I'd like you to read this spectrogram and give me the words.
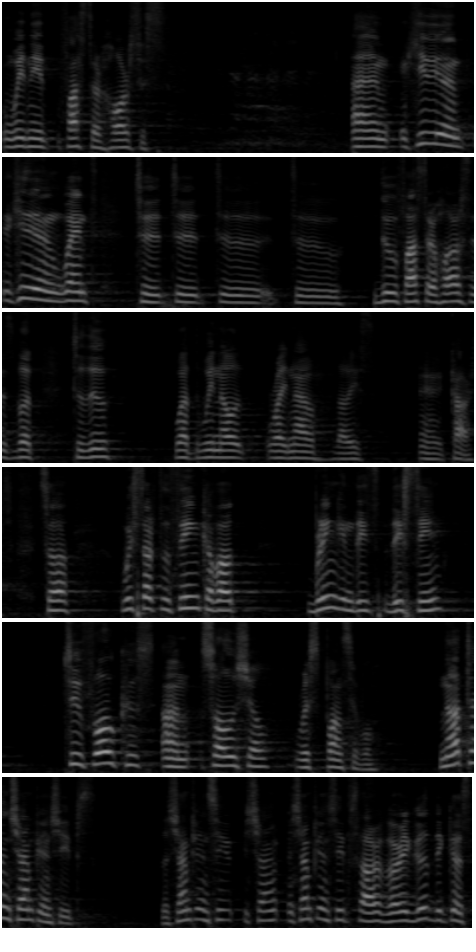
we need faster horses. and he didn't, he didn't went to, to, to, to do faster horses, but to do what we know right now that is uh, cars. So we start to think about bringing this, this team to focus on social responsible, not on championships. The championship, cha championships are very good because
